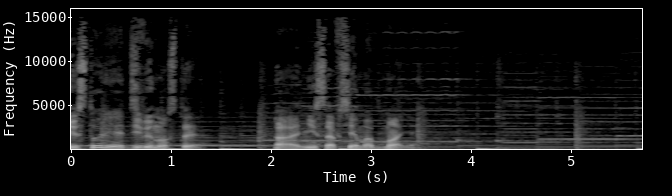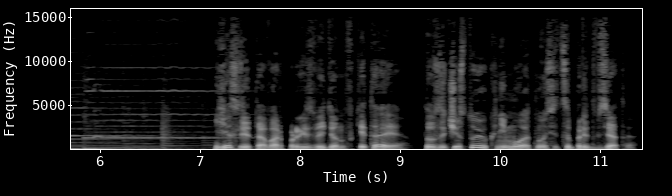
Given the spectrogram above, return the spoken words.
История 90-е. А не совсем обмане. Если товар произведен в Китае, то зачастую к нему относятся предвзято.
